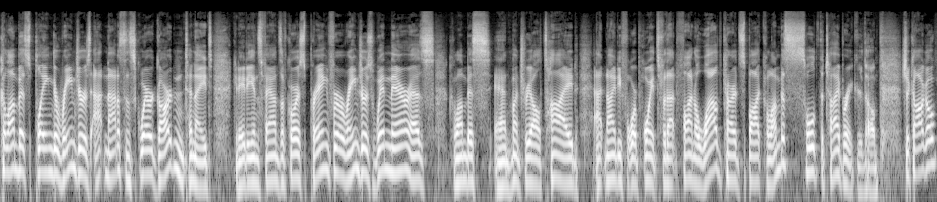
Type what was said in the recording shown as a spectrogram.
Columbus playing the Rangers at Madison Square Garden tonight. Canadiens fans, of course, praying for a Rangers win there as Columbus and Montreal tied at 94 points for that final wild card spot. Columbus holds the tiebreaker, though. Chicago,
